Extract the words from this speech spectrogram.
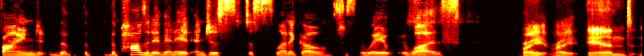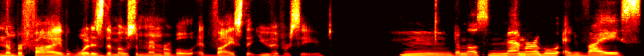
find the, the, the positive in it and just just let it go. It's just the way it, it was. Right, right. And number five, what is the most memorable advice that you have received? Hmm, the most memorable advice.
